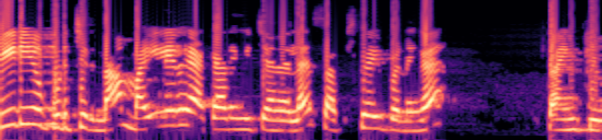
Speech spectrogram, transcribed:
வீடியோ பிடிச்சிருந்தா மயிலிறு அகாடமி சேனலை சப்ஸ்கிரைப் பண்ணுங்க. Thank you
